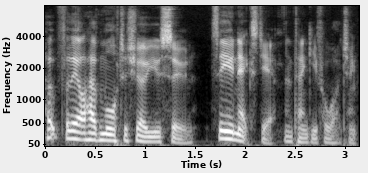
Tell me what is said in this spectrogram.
Hopefully I'll have more to show you soon. See you next year, and thank you for watching.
